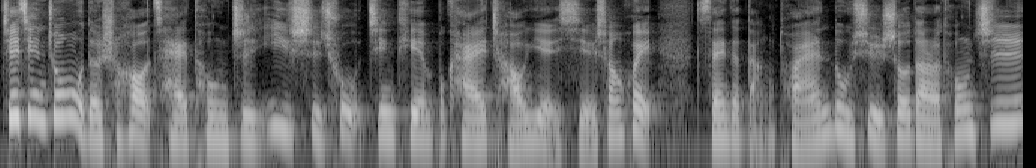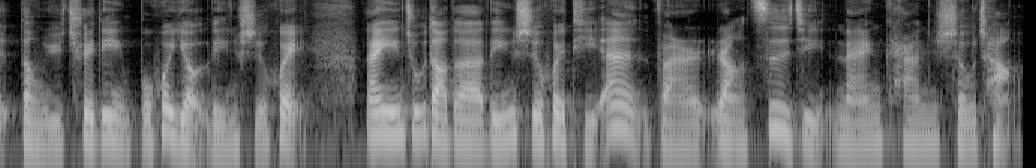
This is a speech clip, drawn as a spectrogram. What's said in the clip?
接近中午的时候，才通知议事处今天不开朝野协商会。三个党团陆续收到了通知，等于确定不会有临时会。蓝营主导的临时会提案，反而让自己难堪收场。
